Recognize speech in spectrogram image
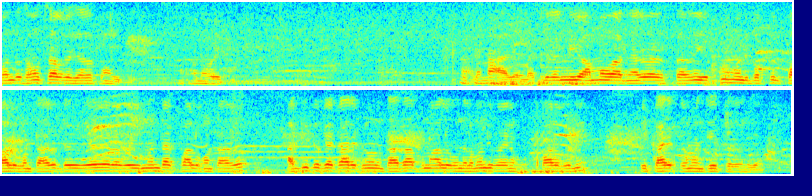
వంద సంవత్సరాలుగా జరుగుతుంది అనువైతే అదే మధ్యలన్నీ అమ్మవారు నెరవేరుస్తారని ఎక్కువ మంది భక్తులు పాల్గొంటారు. దగ్గర వెయ్యి మంది దాకా పాల్గొంటారు. అగ్గి కార్యక్రమం దాదాపు నాలుగు వందల మంది పైన పాల్గొని ఈ కార్యక్రమం జయప్రదం చేస్తారు.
